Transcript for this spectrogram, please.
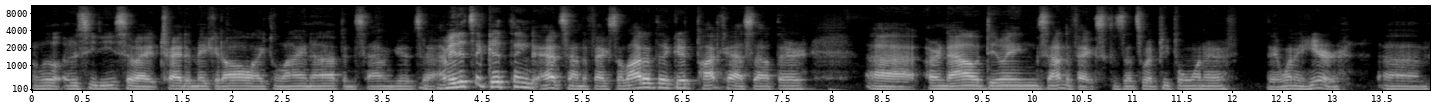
a little OCD, so I try to make it all like line up and sound good. So I mm-hmm. mean, it's a good thing to add sound effects. A lot of the good podcasts out there uh, are now doing sound effects because that's what people want to they want to hear. Um,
